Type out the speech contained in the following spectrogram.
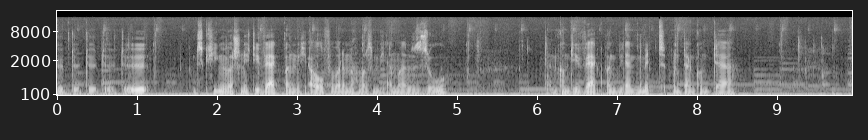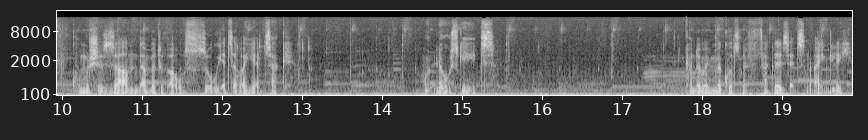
Dö, dö, dö, dö, dö. Jetzt kriegen wir wahrscheinlich die Werkbank nicht auf, aber dann machen wir das nämlich einmal so. Dann kommt die Werkbank wieder mit und dann kommt der komische Samen damit raus. So, jetzt aber hier, zack. Und los geht's. Kann da mal kurz eine Fackel setzen eigentlich?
